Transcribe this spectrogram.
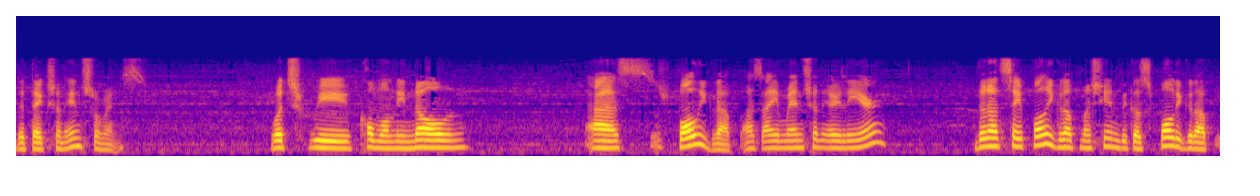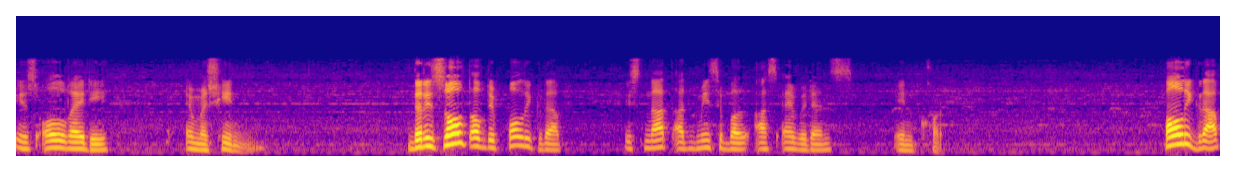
detection instruments, which we commonly know as polygraph. As I mentioned earlier, do not say polygraph machine because polygraph is already a machine. The result of the polygraph is not admissible as evidence in court. Polygraph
